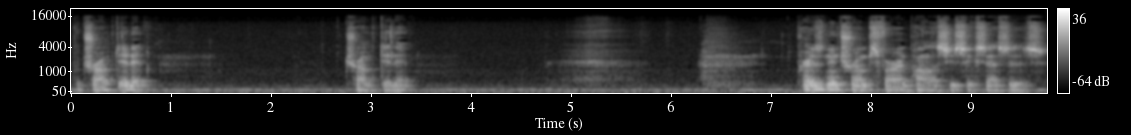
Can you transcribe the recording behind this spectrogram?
But Trump did it. Trump did it. President Trump's foreign policy successes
